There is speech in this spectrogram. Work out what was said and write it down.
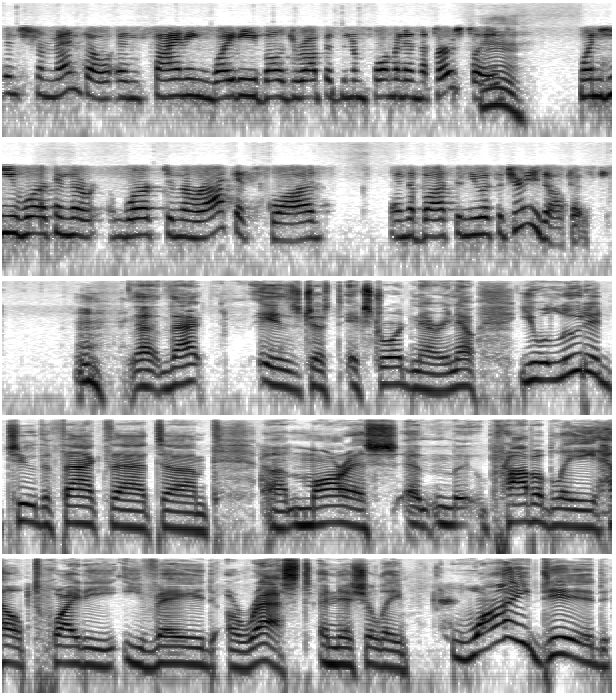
instrumental in signing Whitey Bulger up as an informant in the first place mm. when he worked in the worked in the racket squad in the Boston U.S. Attorney's Office. Mm. Uh, that is just extraordinary. Now, you alluded to the fact that um, uh, Morris uh, probably helped Whitey evade arrest initially. Why did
